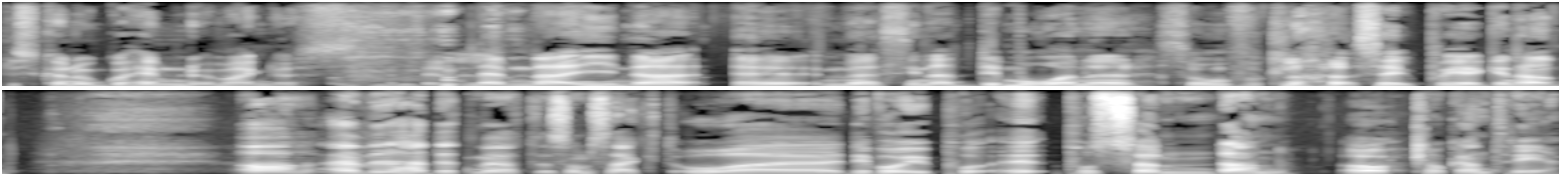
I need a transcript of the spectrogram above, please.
du ska nog gå hem nu Magnus. Lämna Ina eh, med sina demoner så hon får klara sig på egen hand. ja, eh, vi hade ett möte som sagt och eh, det var ju på, eh, på söndagen Ja. klockan tre.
